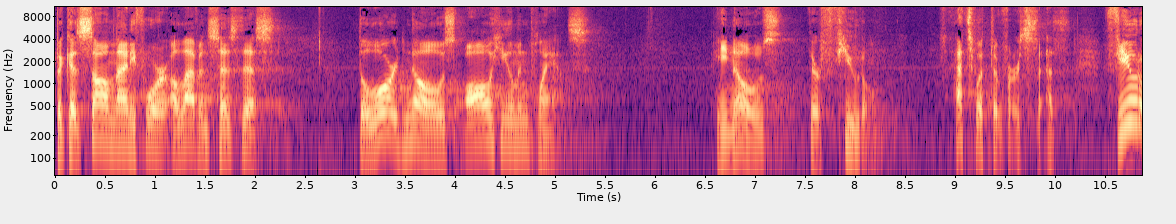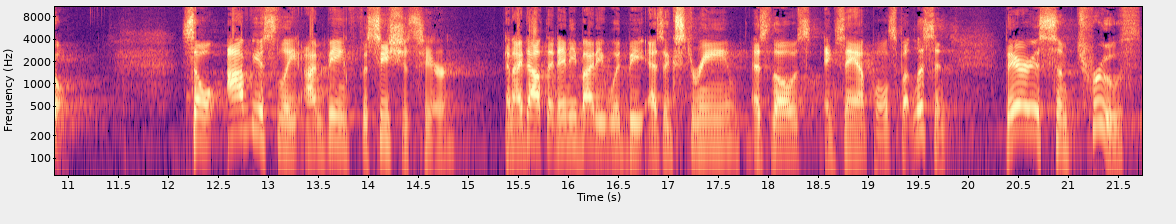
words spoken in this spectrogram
because Psalm 94 11 says this the Lord knows all human plans. He knows they're futile. That's what the verse says. Futile. So obviously, I'm being facetious here, and I doubt that anybody would be as extreme as those examples. But listen, there is some truth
